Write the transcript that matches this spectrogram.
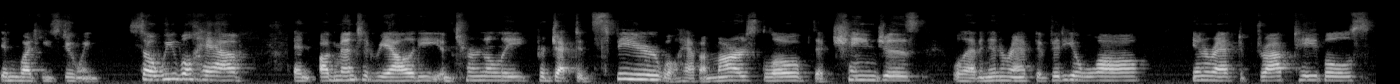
in what he's doing. So we will have an augmented reality internally projected sphere, we'll have a Mars globe that changes, we'll have an interactive video wall, interactive drop tables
